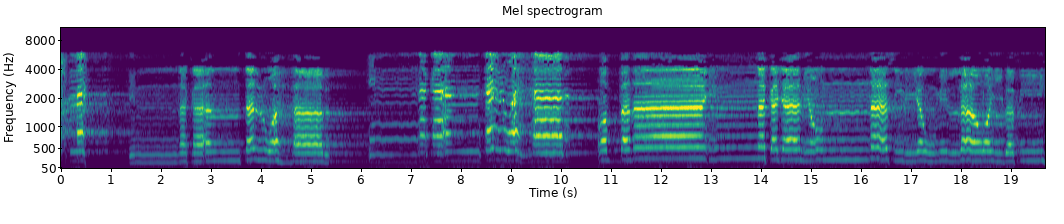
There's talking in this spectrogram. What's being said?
رحمه إنك أنت الوهاب. إنك أنت الوهاب. ربنا إنك جامع الناس ليوم لا ريب فيه.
